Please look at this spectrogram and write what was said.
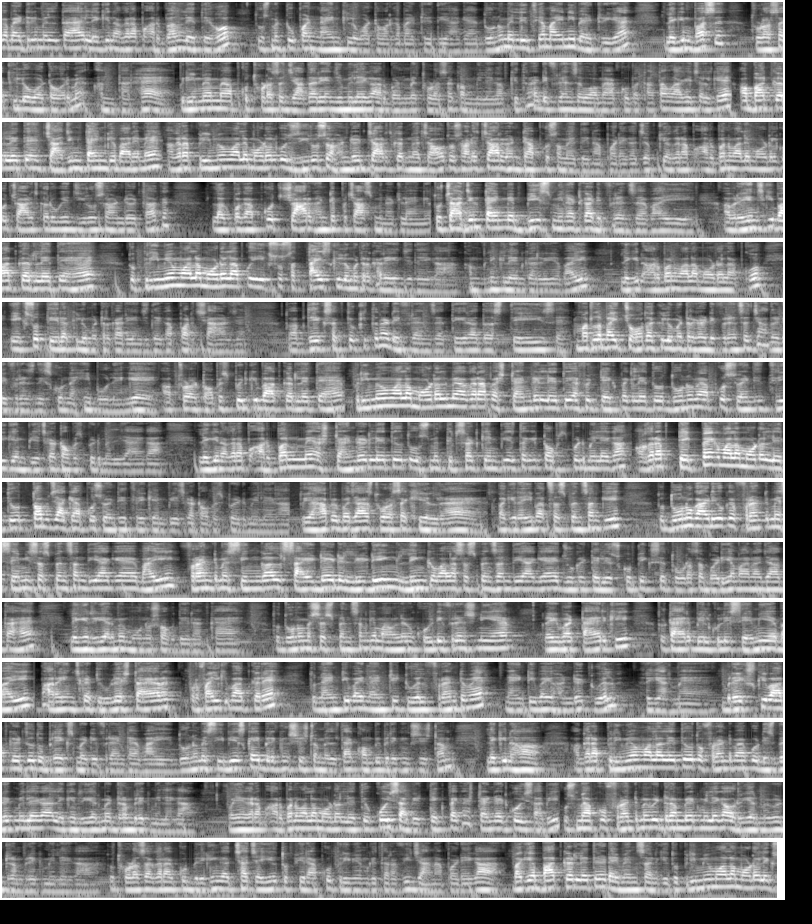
का बैटरी मिलता है, लेकिन अगर आप अर्बन लेते हो तो उसमें टू पॉइंट नाइन का बैटरी दिया गया है। दोनों में लिथियम आयनी बैटरी है, लेकिन बस थोड़ा सा किलो आवर में अंतर है। प्रीमियम में आपको थोड़ा सा ज़्यादा रेंज मिलेगा अर्बन में थोड़ा सा कम मिलेगा। कितना डिफरेंस है वो मैं आपको बताता हूँ आगे चल के। अब बात कर लेते हैं चार्जिंग टाइम के बारे में। अगर आप प्रीमियम वाले मॉडल को ज़ीरो से हंड्रेड चार्ज करना चाहो तो साढ़े चार घंटे आपको समय देना पड़ेगा। जबकि अगर आप अर्बन वाले मॉडल को चार्ज करोगे ज़ीरो से हंड्रेड तक लगभग आपको चार घंटे पचास मिनट लगेंगे। तो चार्जिंग टाइम में बीस मिनट का डिफरेंस है भाई। अब रेंज की बात कर लेते हैं तो प्रीमियम वाला मॉडल आपको 127 किलोमीटर का रेंज देगा। कंपनी क्लेम कर रही है भाई। लेकिन अर्बन वाला मॉडल आपको 113 किलोमीटर का रेंज देगा पर चार्ज तो आप देख सकते हो कितना डिफरेंस है। तेरह, दस, तेईस है। मतलब भाई, चौदह किलोमीटर का डिफरेंस है, ज़्यादा डिफरेंस इसको नहीं बोलेंगे। अब थोड़ा टॉप स्पीड की बात कर लेते हैं। प्रीमियम वाला मॉडल में अगर आप स्टैंडर्ड लेते हो या फिर टेक पैक लेते हो, दोनों में आपको सेवेंटी थ्री के का टॉप स्पीड मिल जाएगा। लेकिन अगर आप अर्बन में स्टैंडर्ड लेते हो तो उसमें तिरसठ के एमपीएच तक टॉप स्पीड मिलेगा। अगर आप टेक पैक वाला मॉडल लेते हो, तब जाके आपको सेवेंटी थ्री का टॉप स्पीड मिलेगा। तो यहाँ पे बजाज थोड़ा सा खेल रहा है। बाकी रही बात सस्पेंशन की तो दोनों गाड़ियों के फ्रंट में सेमी सस्पेंशन दिया गया है। भाई फ्रंट में सिंगल साइडेड लीडिंग लिंक वाला सस्पेंशन दिया गया है, जो कि टेलीस्कोपिक से थोड़ा सा बढ़िया माना जाता है, लेकिन रियर में मोनोशॉक दे रखा है। तो दोनों में सस्पेंशन के मामले में कोई डिफरेंस नहीं है। रही बात टायर की तो टायर बिल्कुल ही सेम ही है भाई। बारह इंच का ट्यूबलेस टायर प्रोफ़ाइल की बात करें तो 90 बाई 90 ट्वेल्व फ्रंट में 90 बाई 100 ट्वेल्व रियर में। ब्रेक्स की बात करते हो तो ब्रेक्स में डिफरेंट है भाई। दोनों में सीबीएस का ही ब्रेकिंग सिस्टम मिलता है कॉम्बी ब्रेकिंग सिस्टम लेकिन हाँ अगर आप प्रीमियम वाला लेते हो तो फ्रंट में आपको डिस्क ब्रेक मिलेगा, लेकिन रियर में ड्रम ब्रेक मिलेगा। वहीं अगर आप अर्बन वाला मॉडल लेते हो, कोई सा भी टेक पैक स्टैंडर्ड कोई सा भी, उसमें आपको फ्रंट में भी ड्रम ब्रेक मिलेगा और रियर में भी ड्रम ब्रेक मिलेगा। तो थोड़ा सा अगर आपको ब्रेकिंग अच्छा चाहिए तो फिर आपको प्रीमियम की तरफ़ ही जाना पड़ेगा। बाकी अब बात कर लेते हैं डायमेंशन की। तो प्रीमियम वाला मॉडल एक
